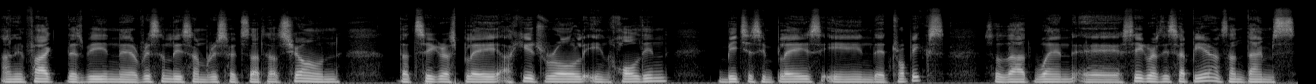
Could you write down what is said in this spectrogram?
And in fact, there's been uh, recently some research that has shown that seagrass play a huge role in holding beaches in place in the tropics, so that when uh, seagrass disappear, and sometimes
